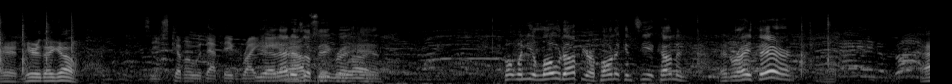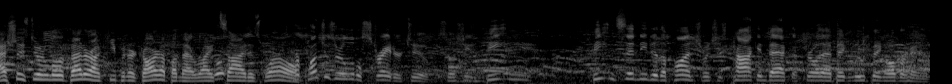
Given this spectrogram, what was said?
And here they go. So she's coming with that big right hand. Yeah, hand. that is a big right, right. hand. But when you load up, your opponent can see it coming. And right there, Ashley's doing a little better on keeping her guard up on that right Well, side as well. her punches are a little straighter too. So she's beaten beating Sydney to the punch when she's cocking back to throw that big looping overhand.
